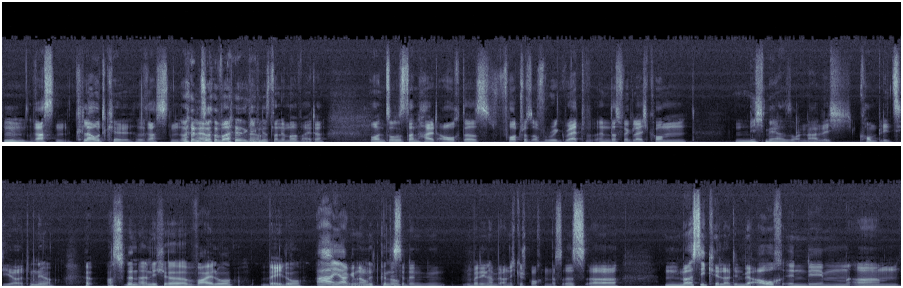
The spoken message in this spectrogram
Hm, rasten. Cloud Kill, rasten. Und Ja. so war, ging Ja. es dann immer weiter. Und so ist dann halt auch das Fortress of Regret, in das wir gleich kommen, nicht mehr sonderlich kompliziert. ja. Äh, Hast du denn eigentlich äh, Vilo? Valo? Ah, ja, genau. Mitgenommen? Denn, über den haben wir auch nicht gesprochen. Das ist äh, ein Mercy Killer, den wir auch in dem, ähm,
